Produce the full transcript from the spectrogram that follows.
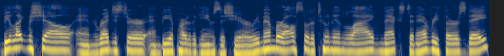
be like Michelle and register and be a part of the games this year. Remember also to tune in live next and every Thursday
